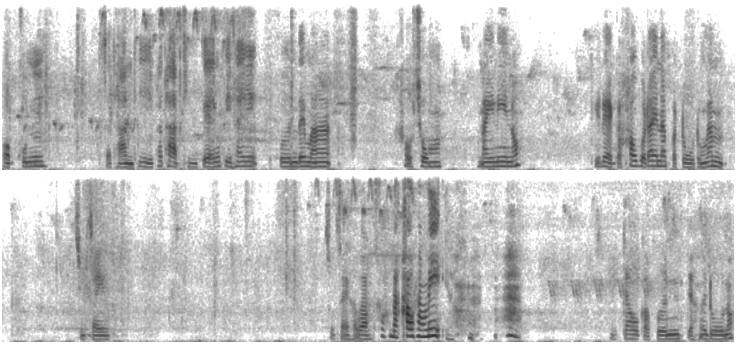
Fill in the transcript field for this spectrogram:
ขอบคุณสถานที่พระธาตุขิงแกงที่ให้เฟิร์นได้มา เข้าชมในนี้เนาะที่แรกก็เข้ามาได้นะประตูตรงนั้นสงสัย สงสัยเขาว่าเขานักเข้าทางนี้ เจ้ากับเฟิร์นจะให้ดูเนาะ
